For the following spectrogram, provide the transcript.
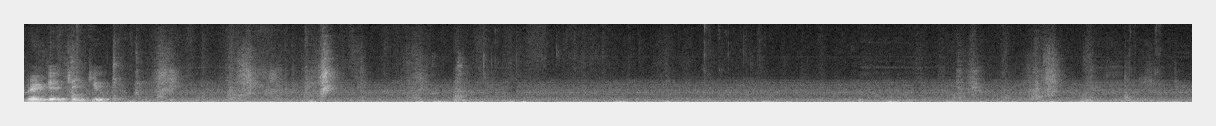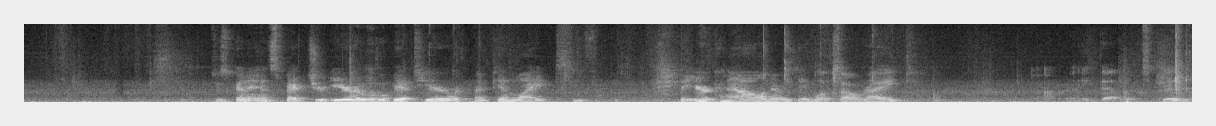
very good, thank you. Just gonna inspect your ear a little bit here with my pin light, see if the ear canal and everything looks all right. All right, that looks good.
